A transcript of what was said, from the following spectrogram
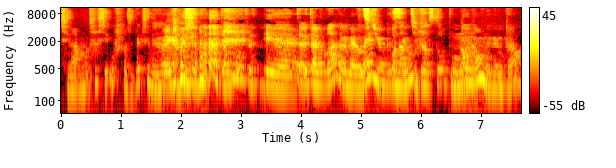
C'est vraiment... Ça, c'est ouf. Je pensais pas que ça m'aimerait comme ça. T'inquiète. Et... euh, T'as le droit, euh, Bah ouais, si tu veux prendre c'est un ouf. petit instant pour. Non, euh, non, mais même pas.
